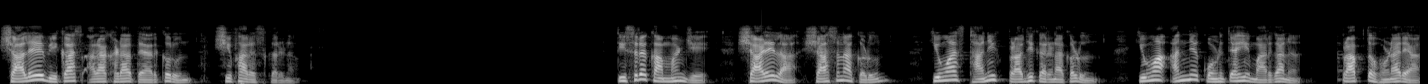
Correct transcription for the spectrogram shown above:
शालेय विकास आराखडा तयार करून शिफारस करणं. तिसरं काम म्हणजे शाळेला शासनाकडून किंवा स्थानिक प्राधिकरणाकडून किंवा अन्य कोणत्याही मार्गानं प्राप्त होणाऱ्या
